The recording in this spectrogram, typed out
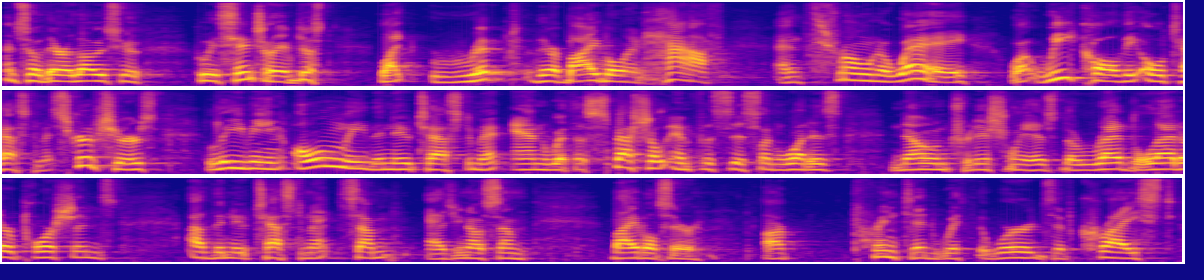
And so there are those who, who essentially have just like ripped their Bible in half and thrown away what we call the Old Testament scriptures, leaving only the New Testament and with a special emphasis on what is known traditionally as the red letter portions of the New Testament. Some, as you know, some Bibles are, are printed with the words of Christ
